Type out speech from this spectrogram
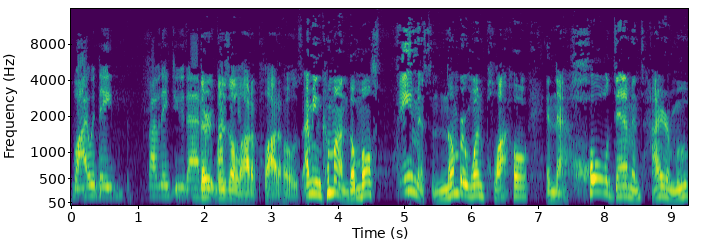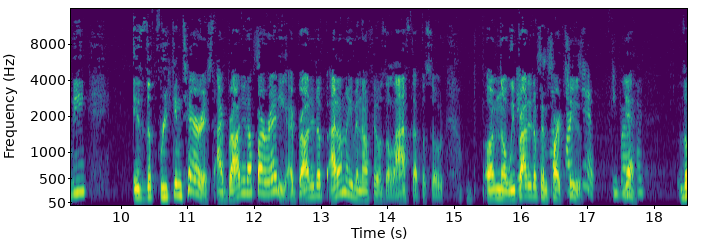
why would they, why would they do that? There, there's a lot of plot holes. I mean, come on, the most famous number one plot hole in that whole damn entire movie is the freaking terrorist. I brought it up already. I brought it up. I don't even know if it was the last episode. Um, no, we brought it up in part two. You brought Yeah. part The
